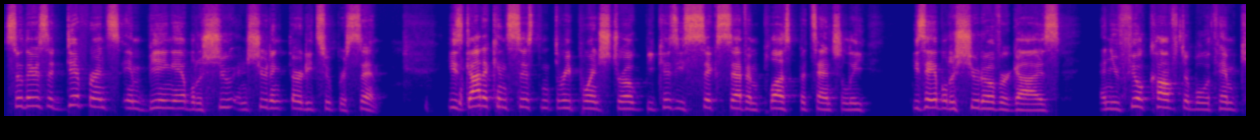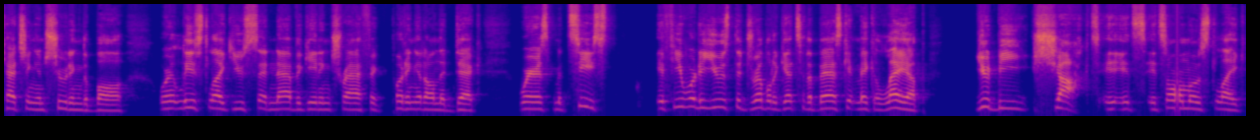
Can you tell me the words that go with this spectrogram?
So there's a difference in being able to shoot and shooting 32%. He's got a consistent three point stroke because he's six, seven plus potentially. He's able to shoot over guys, and you feel comfortable with him catching and shooting the ball, or at least, like you said, navigating traffic, putting it on the deck. Whereas Matisse, if he were to use the dribble to get to the basket, make a layup, you'd be shocked. It's it's almost like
